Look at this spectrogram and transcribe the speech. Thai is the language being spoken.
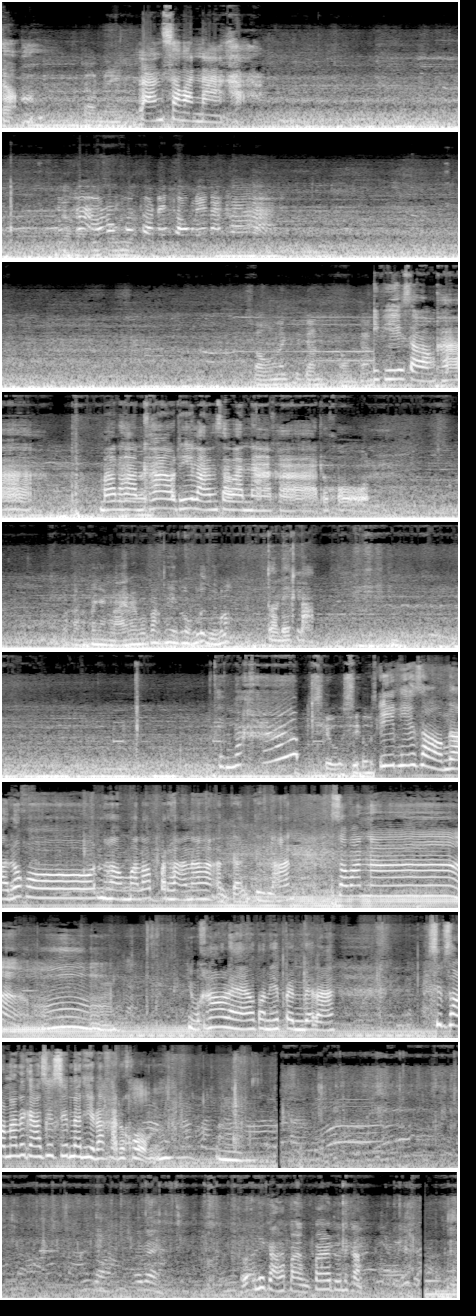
สองจอดไหนร้านสวรรณาค่ะสาวลงคนจอดในซองเลยนะคะสองอะไรคือกันสองกัน EP สองค่ะ มาทานข้าวที่ร้านสวรรณาค่ะ ทุกคน ประกันไปอย่างไรนะบ้างให้ลงลึกหรือเปล่าตัวเล็กหลับ ถึงนะครับเซียวเซียว EP สองค่ะทุกคนเรามารับประทานอาหารกันที่ร้าน สวรรณาอืมหิวข้าวแล้วตอนนี้เป็นเวลา 12นาฬิกา40นาทีแล้วค่ะทุกคนอืมเอออันนี้กะให้ปานแป้ด้วยนี่กะ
